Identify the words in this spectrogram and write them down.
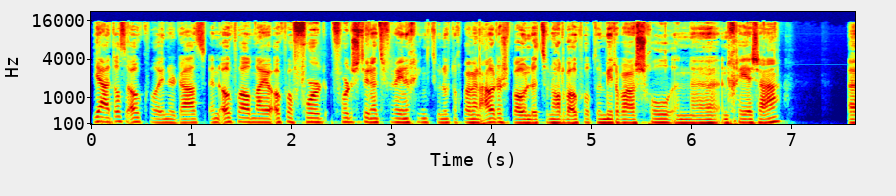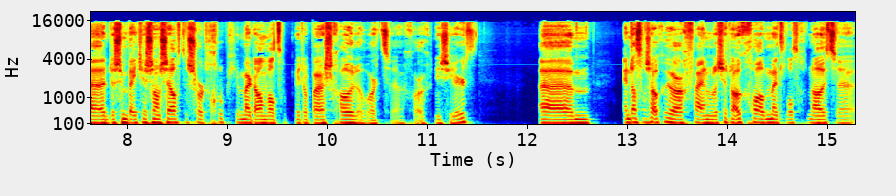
Ja, dat ook wel inderdaad. En ook wel, nou ja, ook wel voor, voor de studentenvereniging, toen ik nog bij mijn ouders woonde, toen hadden we ook wel op de middelbare school een, eh, een GSA. Eh, dus een beetje zo'nzelfde soort groepje, maar dan wat op middelbare scholen wordt eh, georganiseerd. Ehm, en dat was ook heel erg fijn, omdat je dan ook gewoon met lotgenoten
